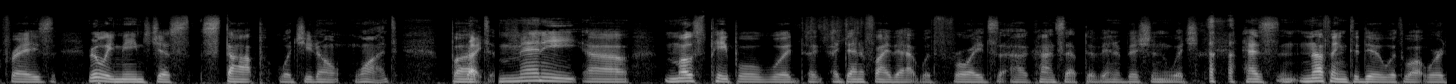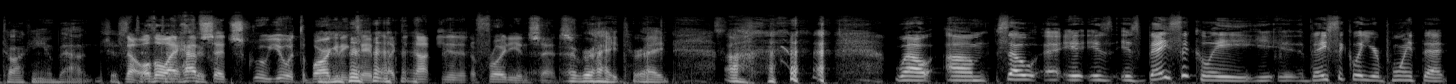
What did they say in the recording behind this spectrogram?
phrase. Really means just stop what you don't want. But right. many uh, most people would uh, identify that with Freud's uh, concept of inhibition, which has nothing to do with what we're talking about. Just no, to, although to, I have to... said "screw you" at the bargaining table, I did not mean it in a Freudian sense. Right, right. Uh, well, um, so uh, is is basically basically your point that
